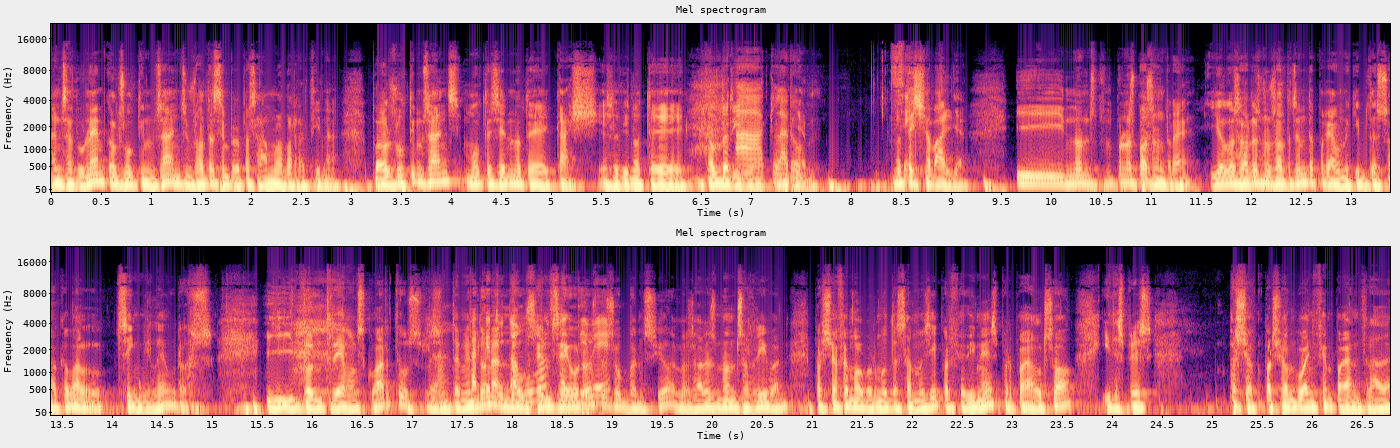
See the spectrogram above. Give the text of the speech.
ens adonem que els últims anys, nosaltres sempre passàvem la barretina, però els últims anys molta gent no té caix, és a dir, no té calderilla. Ah, claro. diem no Sí. té xavalla i no ens, no es posen res i aleshores nosaltres hem de pagar un equip de so que val 5.000 euros i d'on traiem els quartos? l'Ajuntament dona tothom ho vol 900 sentir euros bé. de subvenció aleshores no ens arriben per això fem el vermut de Sant Magí per fer diners, per pagar el so i després per això, per això enguany fem pagar entrada,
